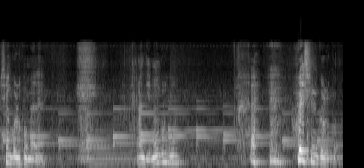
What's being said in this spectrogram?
وش نقول لكم أنا؟ عندي ما نقول لكم. وش نقول لكم؟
